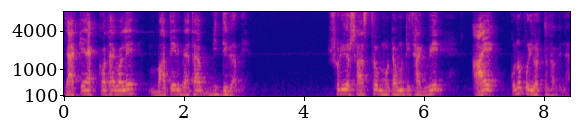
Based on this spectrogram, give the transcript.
যাকে এক কথায় বলে বাতের ব্যথা বৃদ্ধি পাবে। শরীর স্বাস্থ্য মোটামুটি থাকবে, আয় কোনো পরিবর্তন হবে না।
